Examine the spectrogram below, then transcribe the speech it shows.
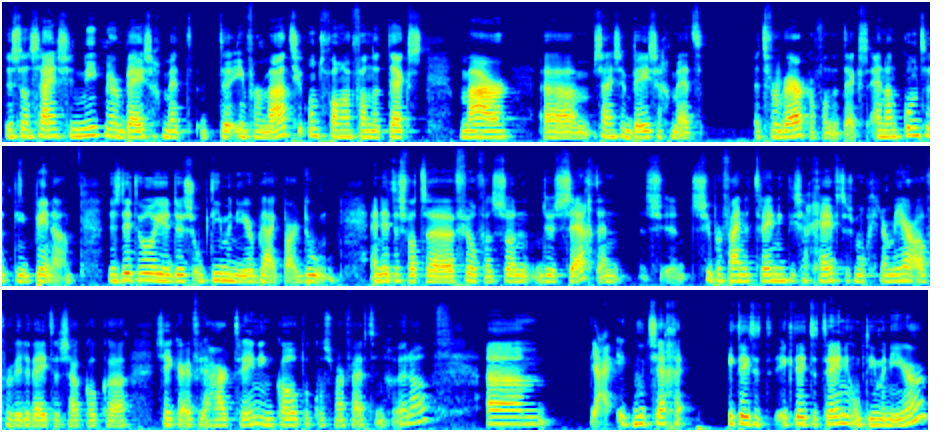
Dus dan zijn ze niet meer bezig met de informatie ontvangen van de tekst, maar um, zijn ze bezig met het verwerken van de tekst. En dan komt het niet binnen. Dus dit wil je dus op die manier blijkbaar doen. En dit is wat uh, Phil van Son dus zegt. En super fijne training die zij geeft. Dus mocht je er meer over willen weten, zou ik ook uh, zeker even haar training kopen. Kost maar 25 euro. Um, ja, ik moet zeggen, ik deed, het, ik deed de training op die manier.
